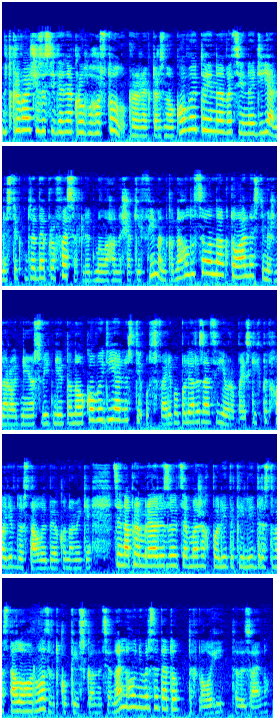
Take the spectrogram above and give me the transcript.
Відкриваючи засідання круглого столу, проректор з наукової та інноваційної діяльності КНТД професор Людмила Ганушак Єфіменко наголосила на актуальності міжнародної освітньої та наукової діяльності у сфері популяризації європейських підходів до сталої біоекономіки. Цей напрям реалізується в межах політики лідерства сталого розвитку Київського національного університету технологій та дизайну.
